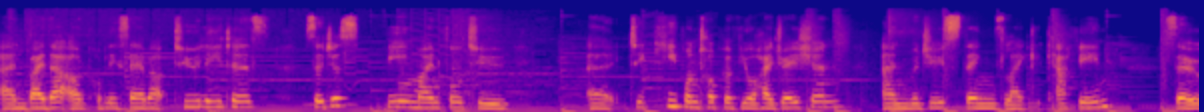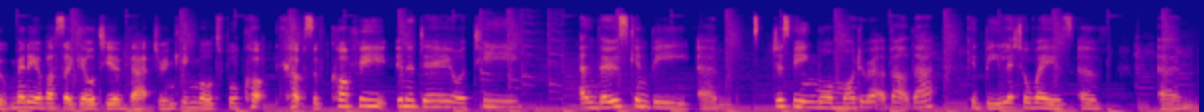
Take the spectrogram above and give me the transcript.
And by that I would probably say about two liters. So just being mindful to uh, to keep on top of your hydration and reduce things like caffeine so many of us are guilty of that, drinking multiple co- cups of coffee in a day or tea. And those can be um, just being more moderate about that, could be little ways of um,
